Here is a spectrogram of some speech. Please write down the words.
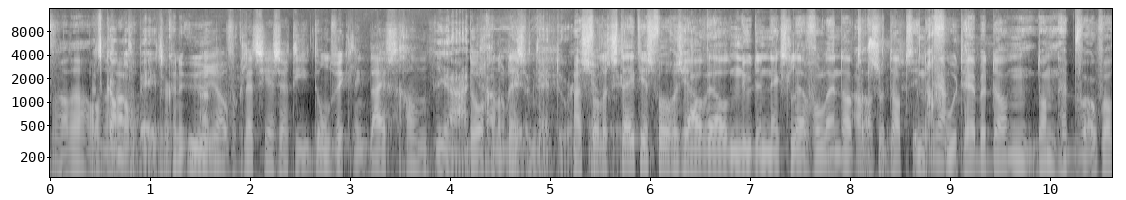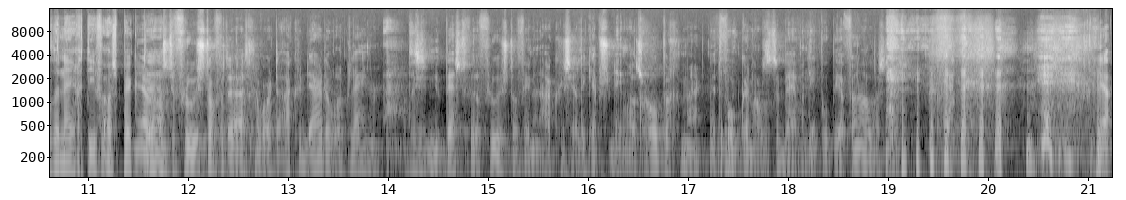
wat al, het kan nog beter. We kunnen uren ja. over kletsen. Jij zegt die de ontwikkeling blijft gewoon ja, doorgaan op deze tijd door. Maar solid ja, state is volgens jou wel nu de next level. En dat als we dat ingevoerd hebben, dan, dan hebben we ook wel de negatieve aspecten. Ja, als de vloeistoffen eruit gaan, wordt de accu daardoor ook kleiner. Want er zit nu best veel vloeistof in een accucel. Ik heb zo'n ding wel eens open gemaakt met vonk en alles erbij, want ik probeer van alles. ja.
